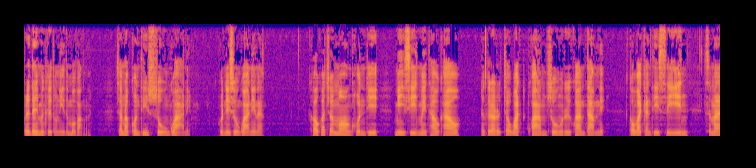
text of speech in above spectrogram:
ประเด็นมันคือตรงนี้ตั้งบวังสำหรับคนที่สูงกว่าเนี่ย คนที่สูงกว่านี่นะเขาก็จะมองคนที่มีศีลไม่เท่าเขาคือเราจะวัดความสูงหรือความต่ำเนี่ยก็วัดกันที่ศีล สมา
